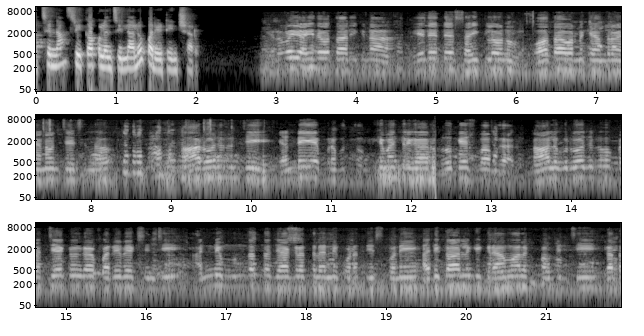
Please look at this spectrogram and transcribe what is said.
అచ్చెన్న శ్రీకాకుళం జిల్లాలో పర్యటించారు. ఇరవై ఐదవ తారీఖున ఏదైతే సైక్లోన్ వాతావరణ కేంద్రం అనౌన్స్ చేసిందో ఆ రోజు నుంచి ఎన్డీఏ ప్రభుత్వం ముఖ్యమంత్రి గారు లోకేష్ బాబు గారు నాలుగు రోజులు ప్రత్యేకంగా పర్యవేక్షించి అన్ని ముందస్తు జాగ్రత్తలన్నీ కూడా తీసుకొని అధికారులకి గ్రామాలకు పంపించి గత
